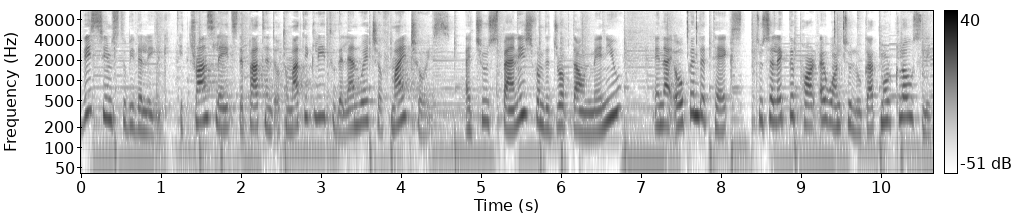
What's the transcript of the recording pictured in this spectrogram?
This seems to be the link. It translates the patent automatically to the language of my choice. I choose Spanish from the drop-down menu and I open the text to select the part I want to look at more closely.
